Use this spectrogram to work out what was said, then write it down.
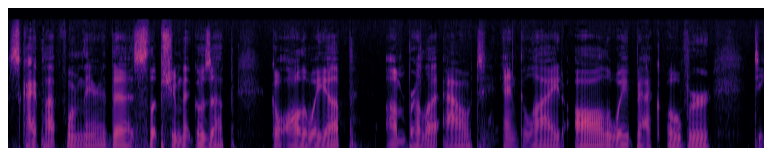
sky platform there, the slipstream that goes up, go all the way up, umbrella out, and glide all the way back over to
